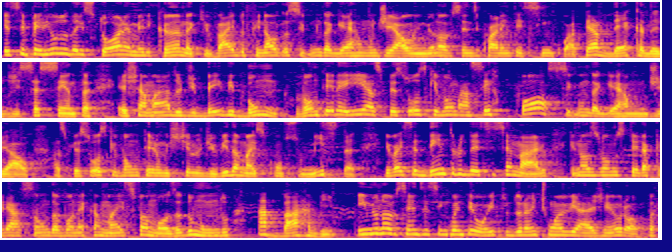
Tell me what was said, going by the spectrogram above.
Esse período da história americana, que vai do final da Segunda Guerra Mundial em 1945 até a década de 60, é chamado de Baby Boom. Vão ter aí as pessoas que vão nascer pós Segunda Guerra Mundial, as pessoas que vão ter um estilo de vida mais consumista, e vai ser dentro desse cenário que nós vamos ter a criação da boneca mais famosa do mundo, a Barbie. Em 1958, durante uma viagem à Europa,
